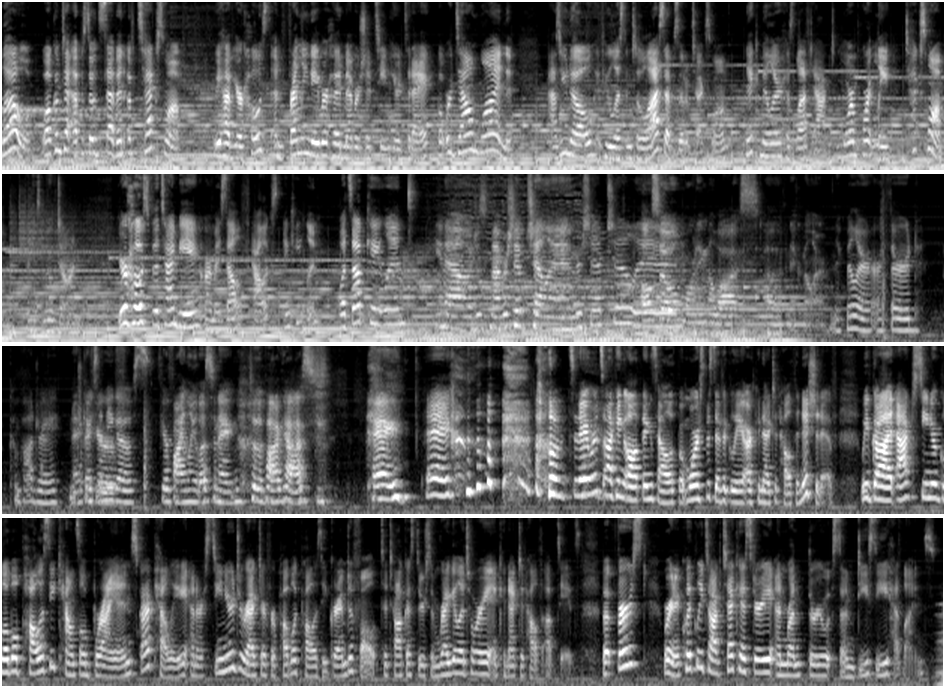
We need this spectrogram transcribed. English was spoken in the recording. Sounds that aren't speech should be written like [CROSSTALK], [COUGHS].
Hello, welcome to episode 7 of Tech Swamp. We have your host and friendly neighborhood membership team here today, but we're down one. As you know, if you listened to the last episode of Tech Swamp, Nick Miller has left ACT, more importantly, Tech Swamp, and has moved on. Your hosts for the time being are myself, Alex, and Caitlin. What's up, Caitlin? You know, just membership chilling. Membership chilling. Also mourning the loss of Nick Miller. Nick Miller, our third compadre. Nick, Tres if amigos. if you're finally listening to the podcast, hey. Hey! [LAUGHS] um, today we're talking all things health, but more specifically, our Connected Health Initiative. We've got ACT Senior Global Policy Counsel Brian Scarpelli and our Senior Director for Public Policy Graham Dufault to talk us through some regulatory and connected health updates. But first, we're going to quickly talk tech history and run through some DC headlines.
